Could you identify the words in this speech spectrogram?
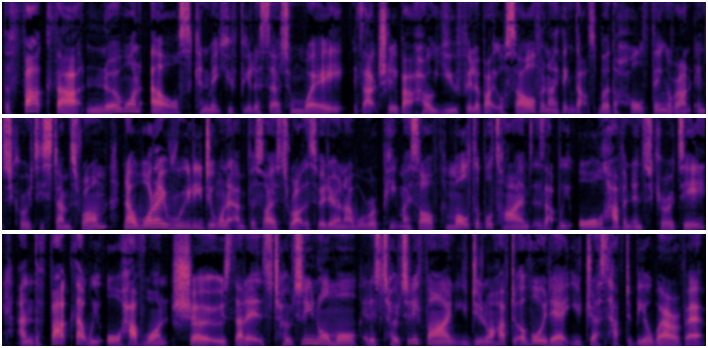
The fact that no one else can make you feel a certain way, it's actually about how you feel about yourself. And I think that's where the whole thing around insecurity stems from. Now, what I really do want to emphasize throughout this video, and I will repeat myself multiple times, is that we all have an insecurity. And the fact that we all have one shows that it is totally normal, it is totally fine. You do not have to avoid it, you just have to be aware of it.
